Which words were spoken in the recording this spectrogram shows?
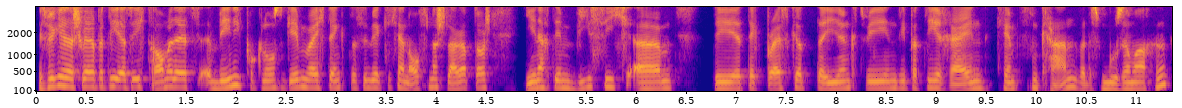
Ist wirklich eine schwere Partie. Also ich traue mir da jetzt wenig Prognosen geben, weil ich denke, das ist wirklich ein offener Schlagabtausch. Je nachdem, wie sich ähm, die Dak Prescott da irgendwie in die Partie reinkämpfen kann, weil das muss er machen.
